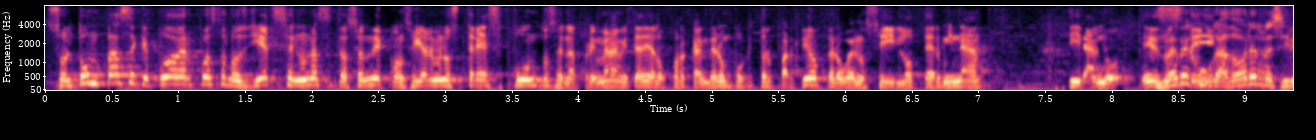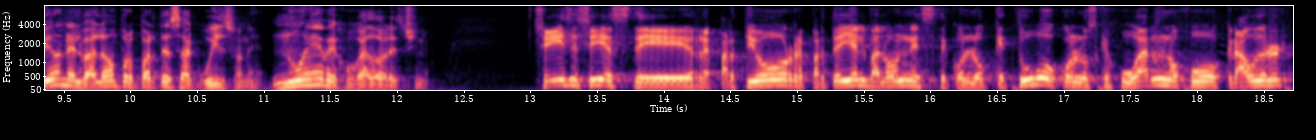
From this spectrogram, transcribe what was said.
Soltó un pase que pudo haber puesto a los Jets en una situación de conseguir al menos tres puntos en la primera mitad y a lo mejor cambiar un poquito el partido, pero bueno, sí, lo termina tirando. nueve Este, jugadores recibieron el balón por parte de Zach Wilson, ¿eh? Nueve jugadores, chino. Sí, sí, sí, este, repartió, repartió ahí el balón este, con lo que tuvo, con los que jugaron, no jugó Crowder,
